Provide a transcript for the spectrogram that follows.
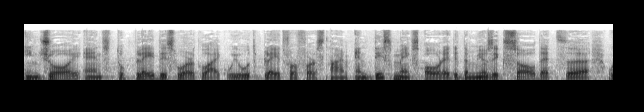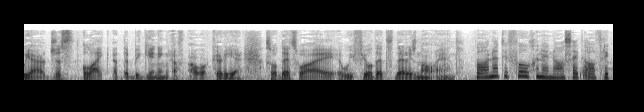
enjoy and to play this work like we would play it for first time. And this makes already the music so that uh, we are just like at the beginning of our career. So that's why we feel that there is no end. Waarna toe volgende na Suid-Afrika?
